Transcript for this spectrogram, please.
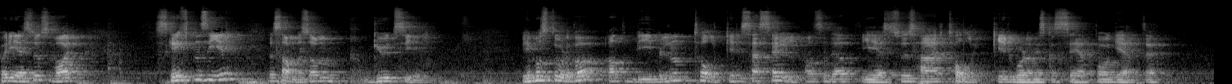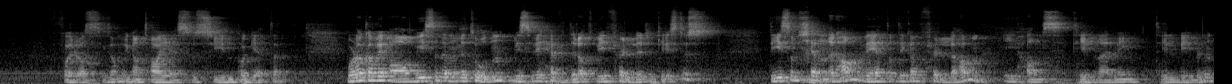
for Jesus var Skriften sier det samme som Gud sier. Vi må stole på at Bibelen tolker seg selv. Altså det at Jesus her tolker hvordan vi skal se på GT for oss. Vi kan ta Jesus' syn på GT. Hvordan kan vi avvise denne metoden hvis vi hevder at vi følger Kristus? De som kjenner ham, vet at de kan følge ham i hans tilnærming til Bibelen.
